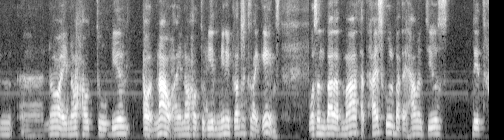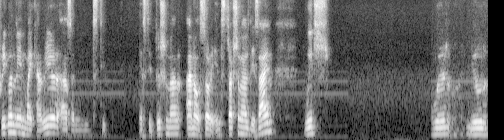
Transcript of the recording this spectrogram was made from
Mm, uh, now I know how to build, or now I know how to build mini projects like games. Wasn't bad at math at high school, but I haven't used it frequently in my career as an institutional, I uh, know, sorry, instructional design, which were your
